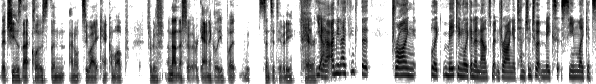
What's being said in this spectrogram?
that she is that close, then I don't see why it can't come up, sort of not necessarily organically, but with sensitivity, care. Yeah. I mean, I think that drawing, like making like an announcement and drawing attention to it makes it seem like it's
